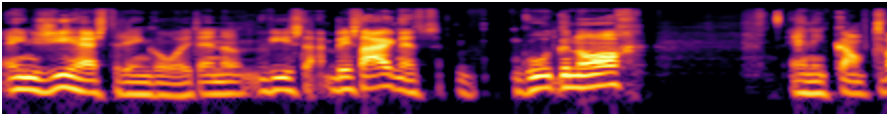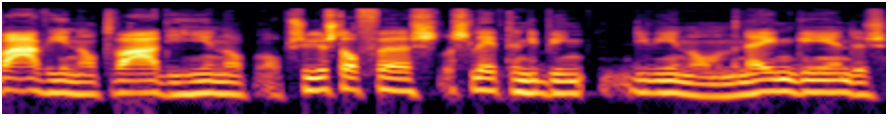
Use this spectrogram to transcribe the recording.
energie erin gooit. En wie is, best eigenlijk net goed genoeg. en in kamp 2 wie nog twee die hier op, op zuurstof uh, sleept. En die, die weer naar beneden gaan. Dus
